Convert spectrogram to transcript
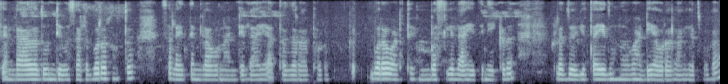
त्यांना दोन दिवस आलं बरं नव्हतं. चला त्यांना लावून आणलेलं आहे. आता जरा थोडं बरं वाटतं म्हणून बसलेलं आहे त्यांनी इकडं. इकडं जोगीताई धुणं भांडी आवरायला लागल्यात बघा.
